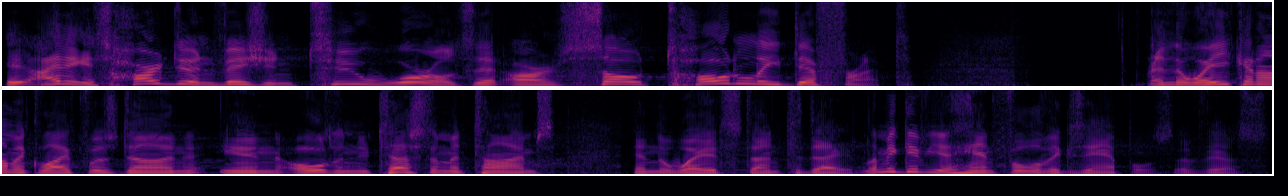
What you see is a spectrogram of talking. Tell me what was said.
It, I think it's hard to envision two worlds that are so totally different And the way economic life was done in Old and New Testament times in the way it's done today. Let me give you a handful of examples of this.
